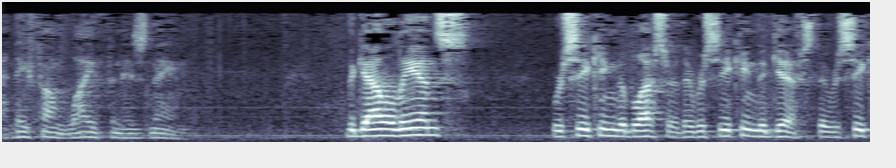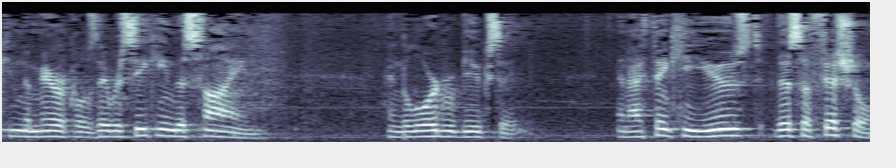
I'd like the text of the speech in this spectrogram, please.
And they found life in his name. The Galileans were seeking the blesser. They were seeking the gifts. They were seeking the miracles. They were seeking the sign. And the Lord rebukes it. And I think he used this official,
